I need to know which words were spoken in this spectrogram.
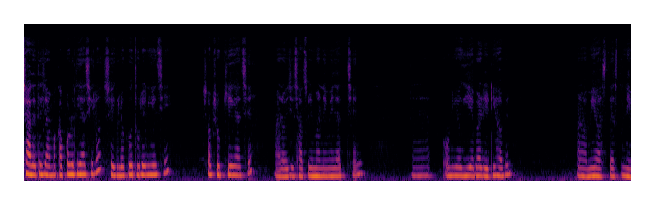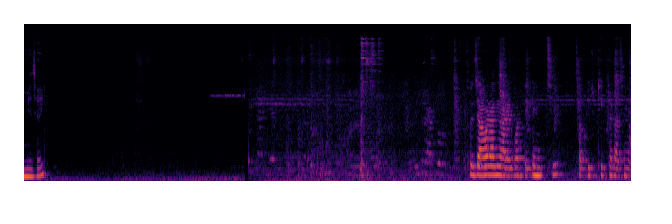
ছাদেতে জামা কাপড়ও দেওয়া ছিল, সেগুলোকেও তুলে নিয়েছি। সব শুকিয়ে গেছে। আর ওই যে শাশুড়ি মা নেমে যাচ্ছেন। উনিও গিয়ে এবার রেডি হবেন। আর আমিও আস্তে আস্তে নেমে যাই। তো যাওয়ার আগে আরেকবার দেখে নিচ্ছি সব কিছু ঠিকঠাক আছে না?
